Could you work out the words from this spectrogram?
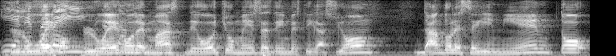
Y luego, FBI, luego de más de ocho meses de investigación, dándole seguimiento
